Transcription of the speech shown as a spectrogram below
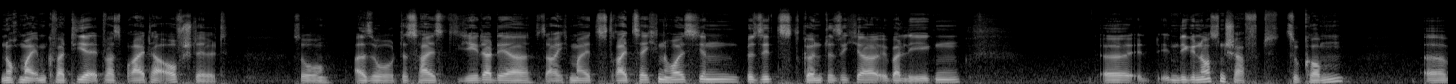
nochmal im Quartier etwas breiter aufstellt. So, also das heißt, jeder, der, sage ich mal, jetzt drei Zechenhäuschen besitzt, könnte sich ja überlegen, äh, in die Genossenschaft zu kommen Äh,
